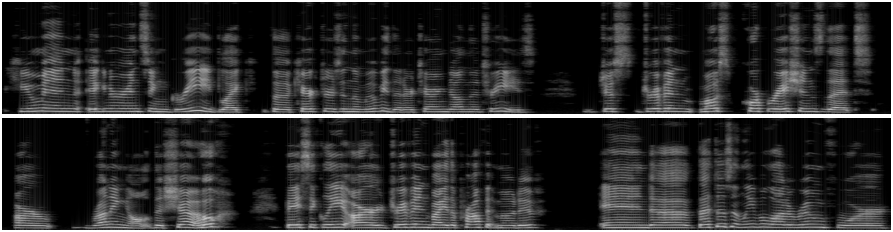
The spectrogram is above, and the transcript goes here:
human ignorance and greed, like the characters in the movie that are tearing down the trees. Just driven, most corporations that are running all the show basically are driven by the profit motive. And uh, that doesn't leave a lot of room for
